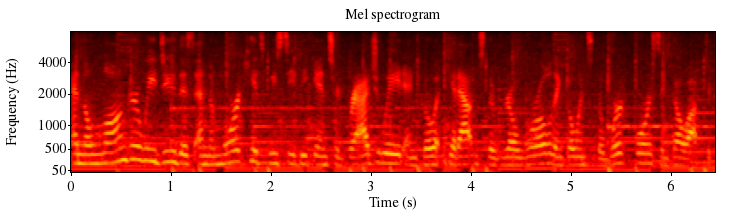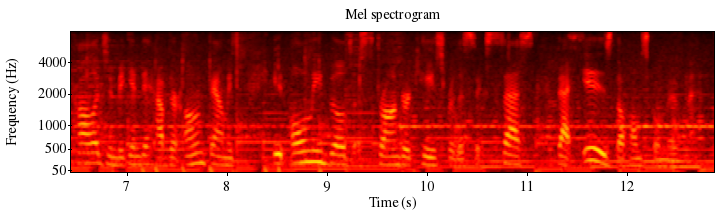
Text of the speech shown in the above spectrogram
And the longer we do this and the more kids we see begin to graduate and go get out into the real world and go into the workforce and go off to college and begin to have their own families, it only builds a stronger case for the success that is the homeschool movement.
